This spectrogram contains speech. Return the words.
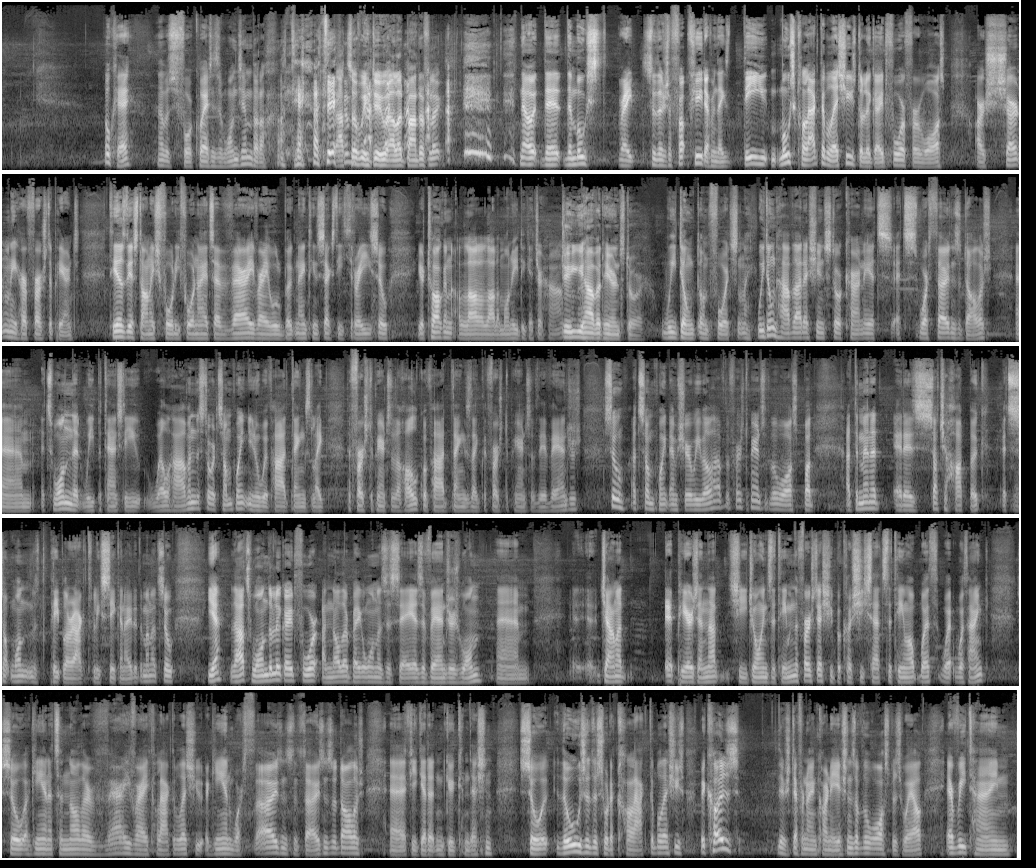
Okay, that was four questions in one, Jim. But I'll, I'll, I'll That's what we do well at Banterflix. No, the the most right. So there's a f- few different things. The most collectible issues to look out for for Wasp are certainly her first appearance. Tales of the Astonished 44. Now it's a very very old book, 1963. So you're talking a lot a lot of money to get your hands. Do you have it here in store? We don't, unfortunately. We don't have that issue in store currently. It's it's worth thousands of dollars. Um, it's one that we potentially will have in the store at some point. You know, we've had things like the first appearance of the Hulk. We've had things like the first appearance of the Avengers. So at some point, I'm sure we will have the first appearance of the Wasp. But at the minute, it is such a hot book. It's some- one that people are actively seeking out at the minute. So yeah, that's one to look out for. Another big one, as I say, is Avengers One. Um, Janet appears in that. She joins the team in the first issue because she sets the team up with, with, with Hank. So again, it's another very, very collectible issue. Again, worth thousands and thousands of dollars uh, if you get it in good condition. So those are the sort of collectible issues because there's different incarnations of the Wasp as well. Every time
